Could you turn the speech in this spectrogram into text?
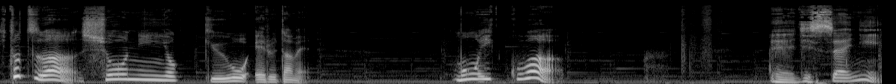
1つは承認欲求を得るため。もう1個は、えー、実際に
